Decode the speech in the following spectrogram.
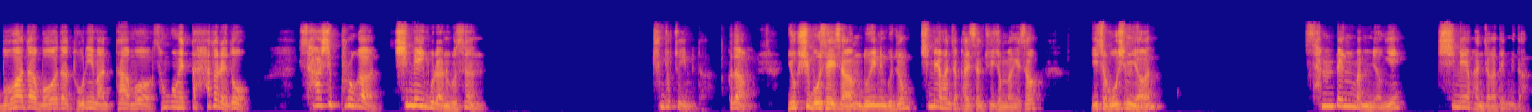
뭐 하다, 뭐 하다, 돈이 많다, 뭐, 성공했다 하더라도 40%가 치매 인구라는 것은 충격적입니다. 그 다음, 65세 이상 노인 인구 중 치매 환자 발생 추이 전망에서 2050년 300만 명이 치매 환자가 됩니다.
